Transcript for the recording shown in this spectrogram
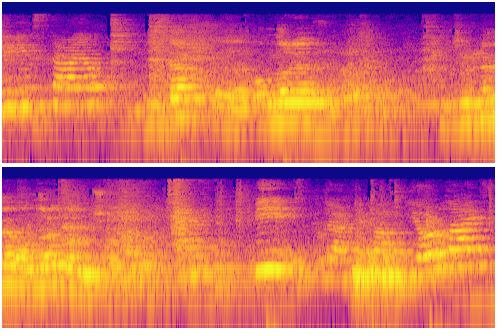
living style. Bizler e, onları, kültürünü ve onları tanımış olduk. And we learned about your life,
